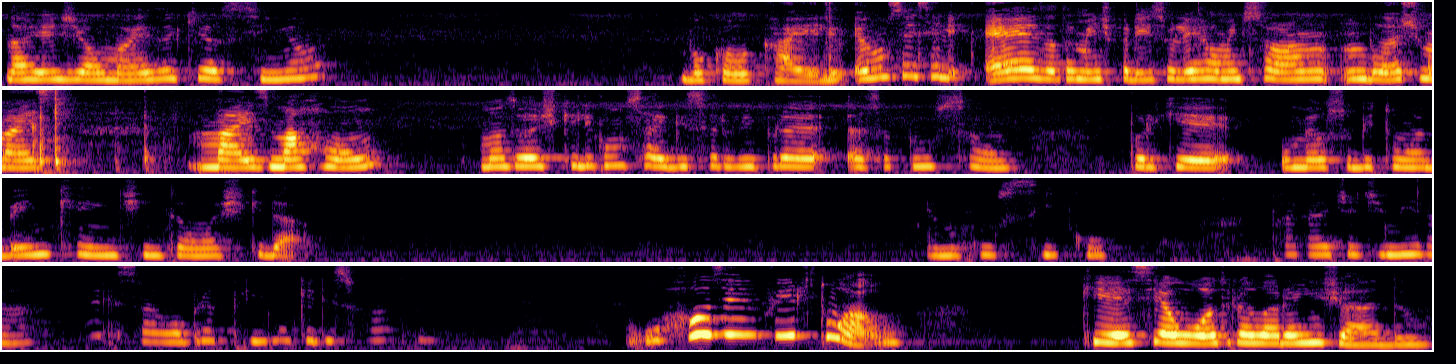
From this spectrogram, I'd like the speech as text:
na região mais aqui assim, ó. Vou colocar ele. Eu não sei se ele é exatamente para isso, ele é realmente só um, um blush mais, mais marrom. Mas eu acho que ele consegue servir pra essa função. Porque o meu subtom é bem quente, então acho que dá. Eu não consigo parar de admirar essa obra-prima que eles fazem. o rosa virtual. Que esse é o outro alaranjado.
